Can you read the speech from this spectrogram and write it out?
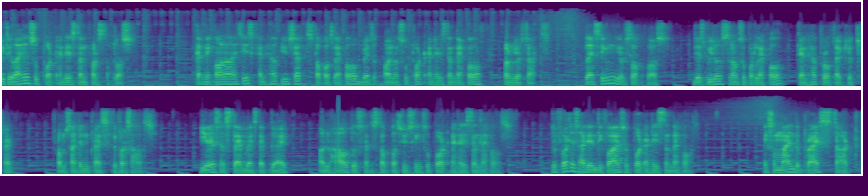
Utilizing support and resistance for stop loss. Technical analysis can help you set stop loss level based on a support and resistance level from your charts. Placing your stop loss just below strong support level can help protect your trade from sudden price reversals. Here's a step-by-step -step guide on how to set stop loss using support and resistance levels. The first is identify support and resistance levels. Examine the price chart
